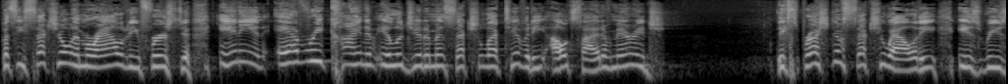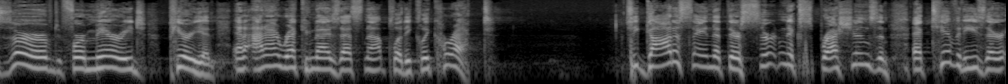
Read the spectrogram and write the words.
But see, sexual immorality refers to any and every kind of illegitimate sexual activity outside of marriage. The expression of sexuality is reserved for marriage, period. And, and I recognize that's not politically correct. See, God is saying that there's certain expressions and activities that are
